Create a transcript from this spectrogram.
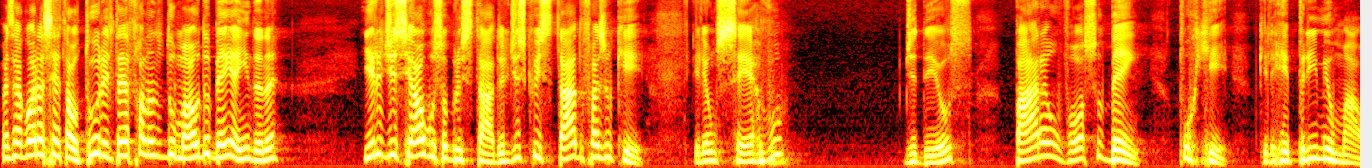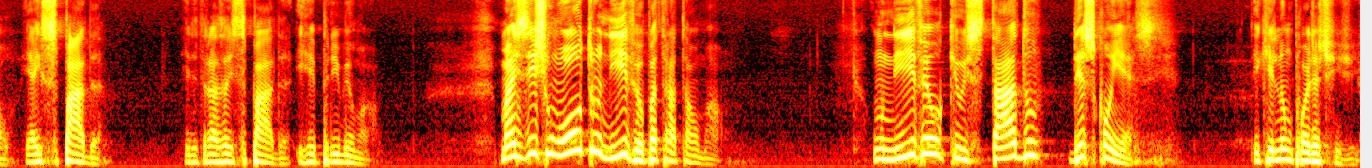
Mas agora, a certa altura, ele está falando do mal e do bem ainda, né? E ele disse algo sobre o Estado. Ele disse que o Estado faz o quê? Ele é um servo de Deus para o vosso bem. Por quê? Porque ele reprime o mal. É a espada. Ele traz a espada e reprime o mal. Mas existe um outro nível para tratar o mal. Um nível que o Estado desconhece e que ele não pode atingir.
